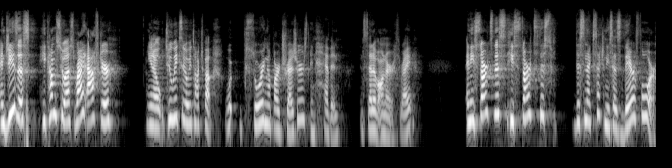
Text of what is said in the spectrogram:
And Jesus, he comes to us right after, you know, two weeks ago we talked about storing up our treasures in heaven instead of on earth, right? And he starts this, he starts this, this next section. He says, therefore.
